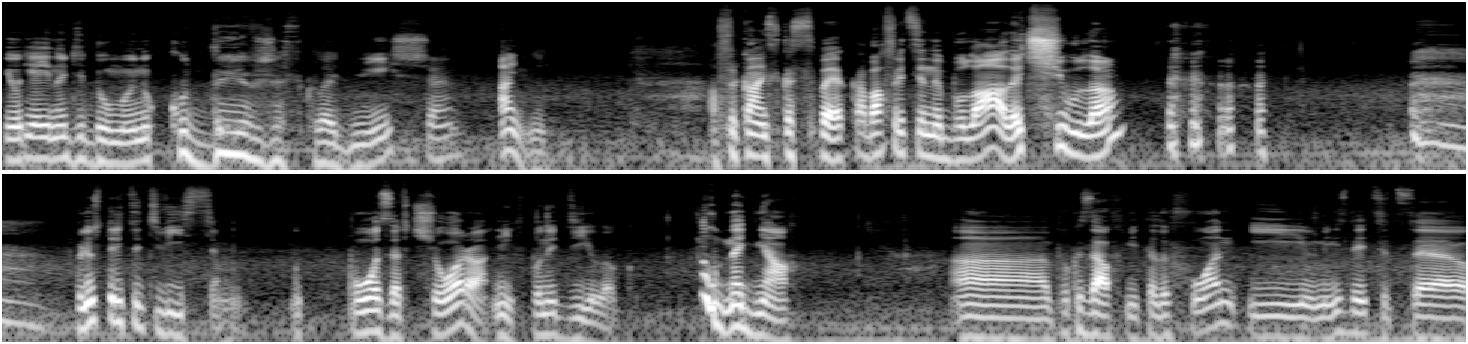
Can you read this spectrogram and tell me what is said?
І от я іноді думаю, ну куди вже складніше? А ні. Африканська спека в Африці не була, але чула. Плюс 38. От Позавчора, ні, в понеділок. Ну, на днях. а, показав мій телефон, і мені здається, це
